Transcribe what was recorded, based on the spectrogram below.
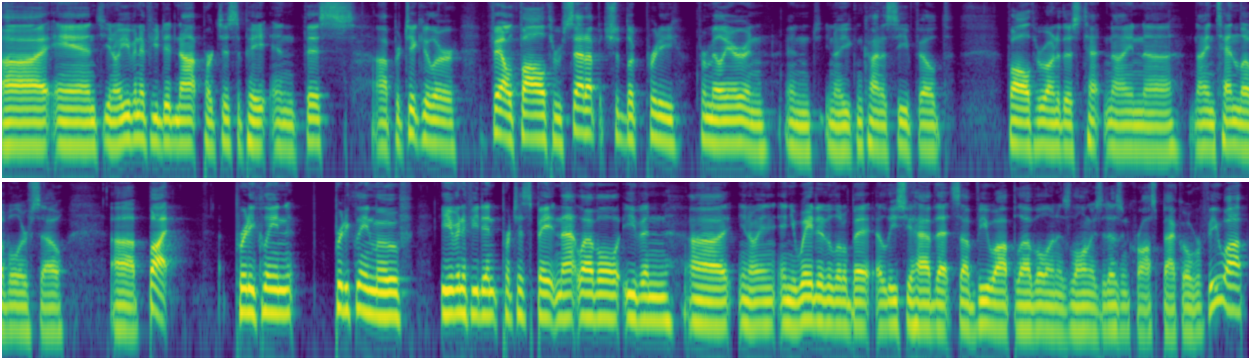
Uh, and you know, even if you did not participate in this uh, particular failed follow through setup, it should look pretty familiar, and and you know you can kind of see failed follow through under this 10, 9, uh, 9 10 level or so. Uh, but pretty clean, pretty clean move. Even if you didn't participate in that level, even uh, you know, and, and, you waited a little bit, at least you have that sub VWAP level, and as long as it doesn't cross back over VWAP,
